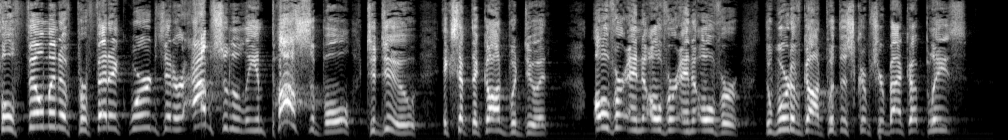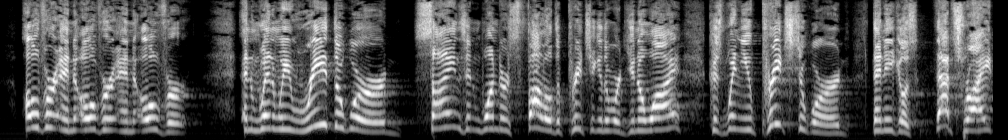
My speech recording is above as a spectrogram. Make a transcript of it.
fulfillment of prophetic words that are absolutely impossible to do except that God would do it over and over and over the Word of God. Put the scripture back up, please. Over and over and over. And when we read the Word, signs and wonders follow the preaching of the Word. You know why? Because when you preach the Word, then He goes, That's right.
